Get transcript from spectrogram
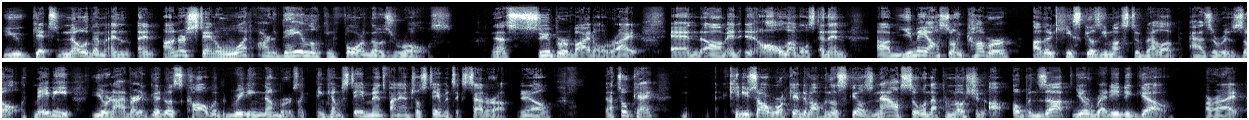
you get to know them and, and understand what are they looking for in those roles. And that's super vital, right? And um, in, in all levels. And then um, you may also uncover other key skills you must develop as a result. Maybe you're not very good, let's call it with reading numbers, like income statements, financial statements, etc. You know, that's okay. Can you start working and developing those skills now? So when that promotion opens up, you're ready to go. All right.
